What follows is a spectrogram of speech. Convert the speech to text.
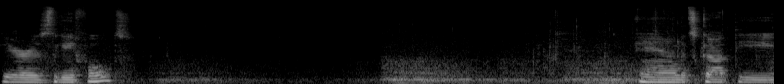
Here is the gatefold. And it's got the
